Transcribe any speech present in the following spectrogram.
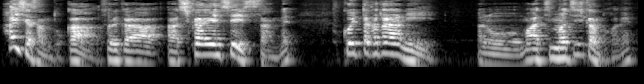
歯医者さんとか、それから、あ歯科衛生士さんね、こういった方に、あの、まあ、待ち時間とかね、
